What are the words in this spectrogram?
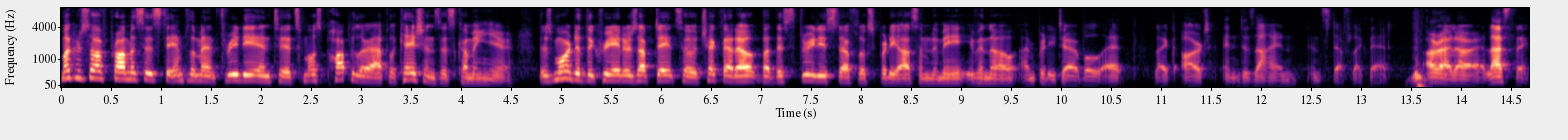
Microsoft promises to implement 3D into its most popular applications this coming year. There's more to the creators update, so check that out, but this 3D stuff looks pretty awesome to me, even though I'm pretty terrible at like art and design and stuff like that. Alright, alright, last thing.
